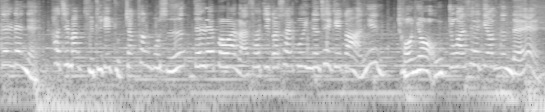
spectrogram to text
셀레네. 하지만 그들이 도착한 곳은 셀레버와 라사지가 살고 있는 세계가 아닌 전혀 엉뚱한 세계였는데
